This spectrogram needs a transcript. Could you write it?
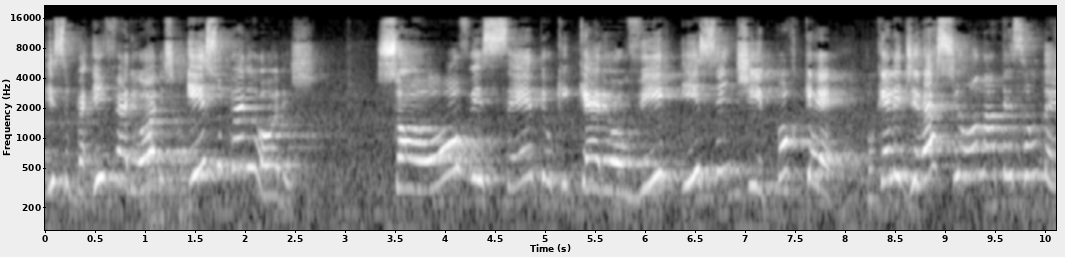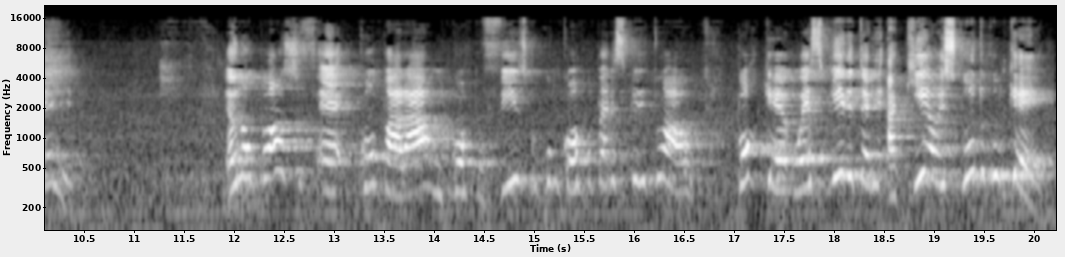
e, super, inferiores e superiores. Só ouve e sente o que querem ouvir e sentir. Por quê? Porque ele direciona a atenção dele. Eu não posso é, comparar um corpo físico com um corpo perispiritual. Porque o espírito, ele, aqui eu escuto com o quê?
